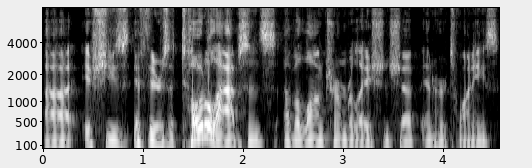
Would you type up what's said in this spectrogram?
Uh, if she's if there's a total absence of a long-term relationship in her 20s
